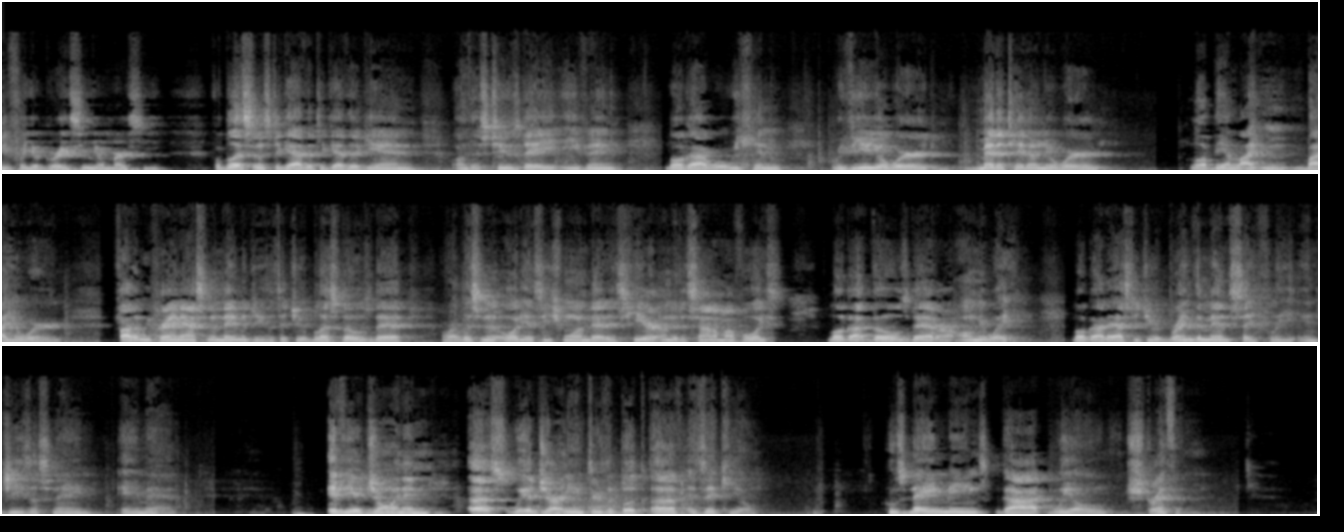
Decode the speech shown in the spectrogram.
you for your grace and your mercy, for blessing us to gather together again on this Tuesday evening, Lord God, where we can review your word, meditate on your word, Lord, be enlightened by your word. Father, we pray and ask in the name of Jesus that you bless those that are listening audience, each one that is here under the sound of my voice. Lord God, those that are on their way. Lord God, I ask that you would bring them in safely. In Jesus' name, amen. If you're joining us, we are journeying through the book of Ezekiel, whose name means God will strengthen.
